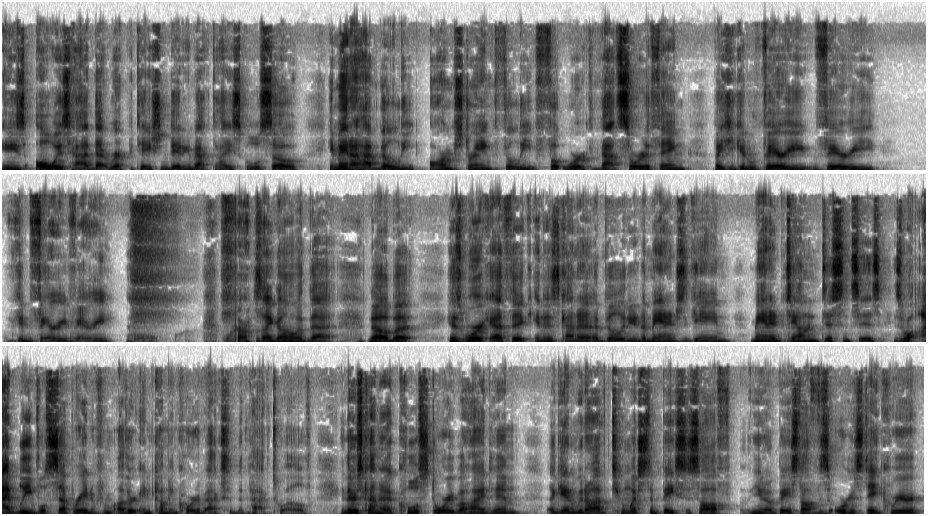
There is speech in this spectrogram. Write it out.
and he's always had that reputation dating back to high school. So, he may not have the elite arm strength, the elite footwork, that sort of thing, but he could very, very, could very, very. Where was I going with that? No, but his work ethic and his kind of ability to manage the game, manage down and distances, is what I believe will separate him from other incoming quarterbacks in the Pac 12. And there's kind of a cool story behind him. Again, we don't have too much to base this off, you know, based off his Oregon State career,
